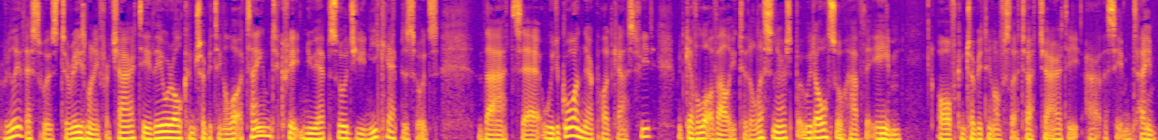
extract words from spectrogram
really this was to raise money for charity. They were all contributing a lot of time to create new episodes, unique episodes that uh, would go on their podcast feed, would give a lot of value to the listeners, but would also have the aim of contributing, obviously, to a charity at the same time.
